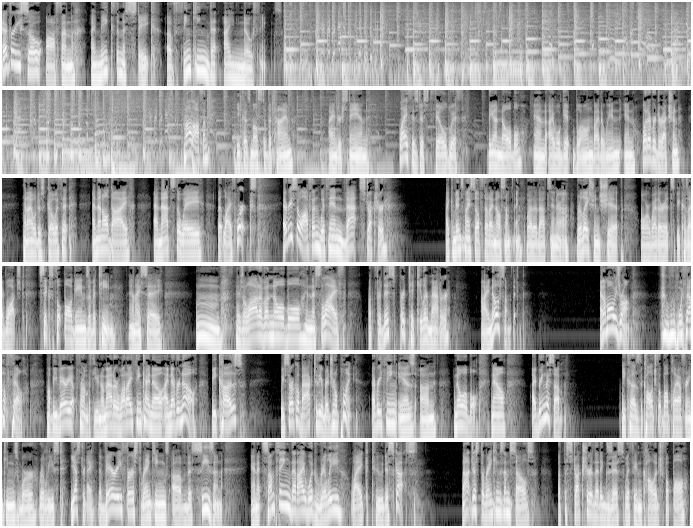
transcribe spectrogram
Every so often, I make the mistake of thinking that I know things. Not often, because most of the time, I understand life is just filled with the unknowable, and I will get blown by the wind in whatever direction, and I will just go with it, and then I'll die, and that's the way that life works. Every so often, within that structure, I convince myself that I know something, whether that's in a relationship or whether it's because I've watched six football games of a team, and I say, hmm, there's a lot of unknowable in this life, but for this particular matter, I know something. And I'm always wrong, without fail. I'll be very upfront with you. No matter what I think I know, I never know because we circle back to the original point. Everything is unknowable. Now, I bring this up because the college football playoff rankings were released yesterday, the very first rankings of the season. And it's something that I would really like to discuss. Not just the rankings themselves, but the structure that exists within college football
